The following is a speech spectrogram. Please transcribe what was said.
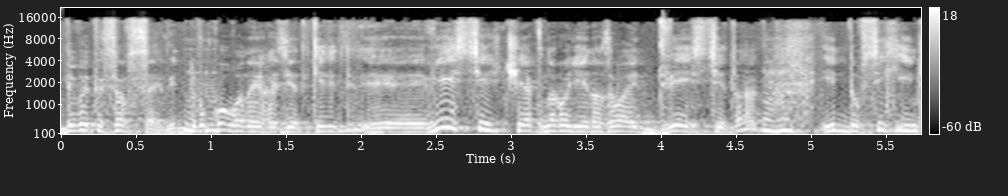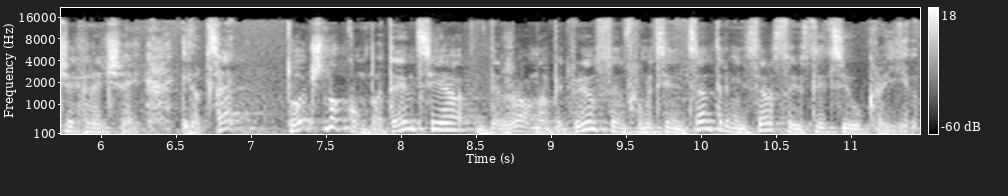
дивитися все: від друкованої газетки е, «Вєсті», чи як в народі її називають 200, так, і до всіх інших речей. І оце точно компетенція державного підприємства інформаційний центр Міністерства юстиції України.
